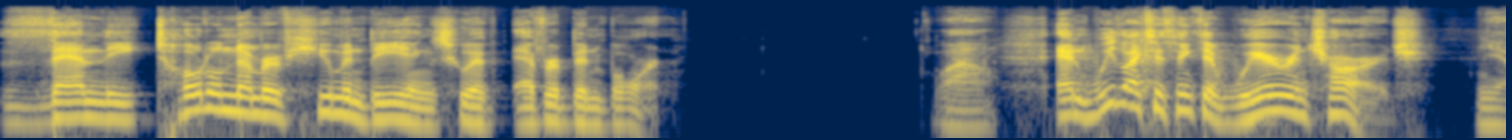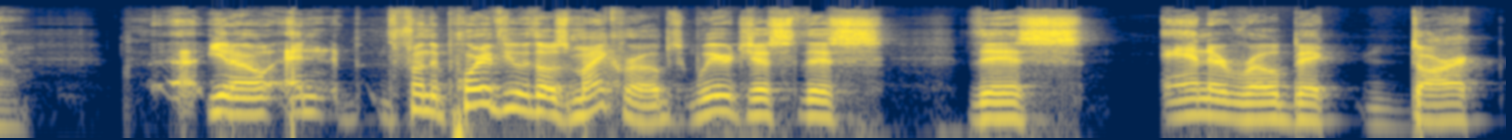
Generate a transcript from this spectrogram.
than the total number of human beings who have ever been born. Wow. And we like to think that we're in charge. Yeah. Uh, you know, and from the point of view of those microbes, we're just this this anaerobic dark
